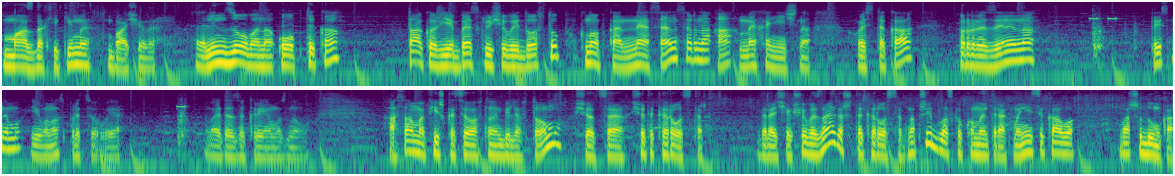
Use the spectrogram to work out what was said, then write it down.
маздах, які ми бачили. Лінзована оптика. Також є безключовий доступ. Кнопка не сенсорна, а механічна. Ось така прорезинена. Тиснемо і воно спрацьовує. Давайте закриємо знову. А саме фішка цього автомобіля в тому, що це що таке родстер. До речі, якщо ви знаєте, що таке родстер, напишіть, будь ласка, в коментарях. Мені цікаво ваша думка.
